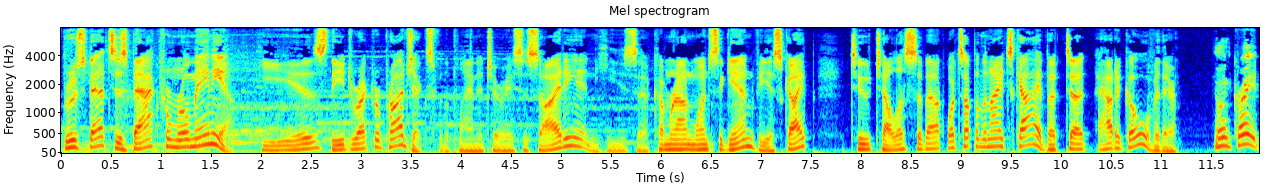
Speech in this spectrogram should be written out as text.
Bruce Betts is back from Romania. He is the director of projects for the Planetary Society, and he's uh, come around once again via Skype to tell us about what's up in the night sky. But uh, how'd it go over there? It went great.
